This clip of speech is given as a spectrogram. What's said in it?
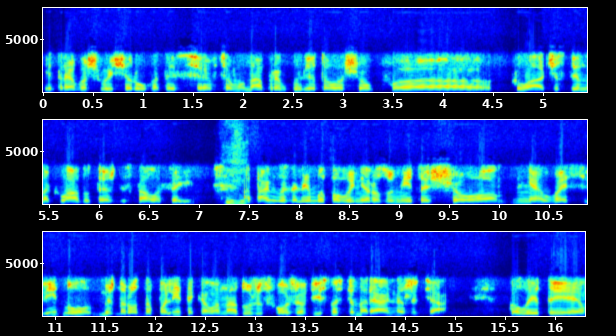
і треба швидше рухатись в цьому напрямку для того, щоб е, кла- частина кладу теж дісталася їм. А так, взагалі, ми повинні розуміти, що весь світ, ну міжнародна політика, вона дуже схожа в дійсності на реальне життя. Коли ти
